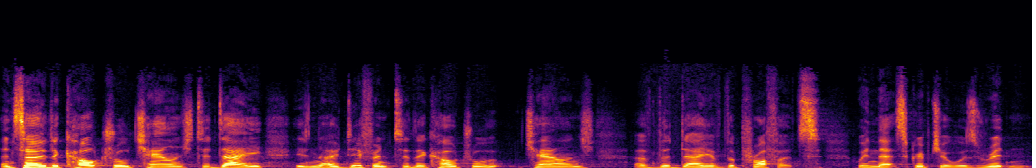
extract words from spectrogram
And so the cultural challenge today is no different to the cultural challenge of the day of the prophets when that scripture was written.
